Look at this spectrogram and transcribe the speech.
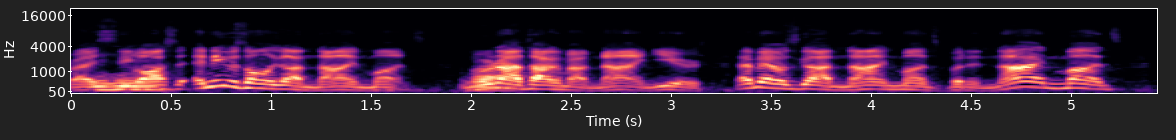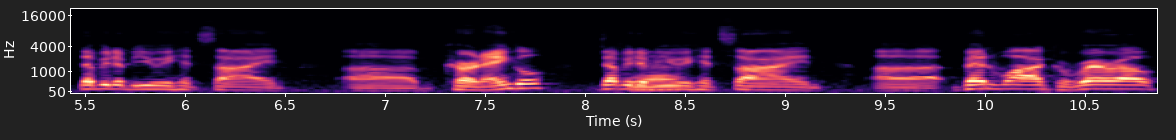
right? Steve Austin, and he was only gone nine months. We're Mm-hmm. Right. not talking about nine years. That man was gone nine months, but in nine months, WWE had signed uh, Kurt Angle. WWE Yeah. had signed uh, Benoit Guerrero,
